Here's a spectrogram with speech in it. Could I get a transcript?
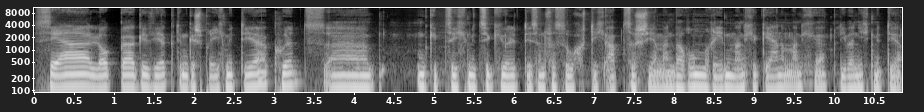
sehr locker gewirkt im Gespräch mit dir. Kurz äh, umgibt sich mit Securities und versucht, dich abzuschirmen. Warum reden manche gern und manche lieber nicht mit dir?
